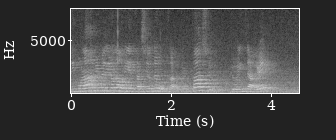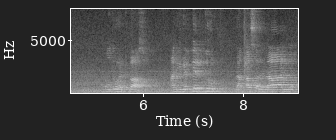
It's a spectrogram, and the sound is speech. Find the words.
Nicolás a mí me dio la orientación de buscar otro espacio. Yo indagué otros espacios a nivel del grupo, la Casa del Alba,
